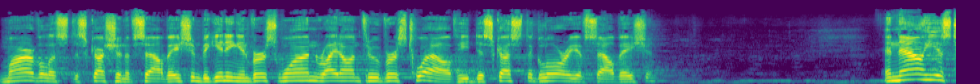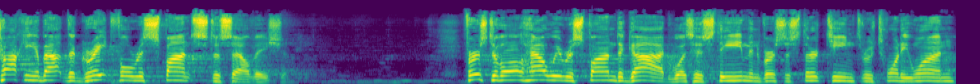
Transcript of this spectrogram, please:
marvelous discussion of salvation. Beginning in verse 1 right on through verse 12, he discussed the glory of salvation. And now he is talking about the grateful response to salvation. First of all, how we respond to God was his theme in verses 13 through 21.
